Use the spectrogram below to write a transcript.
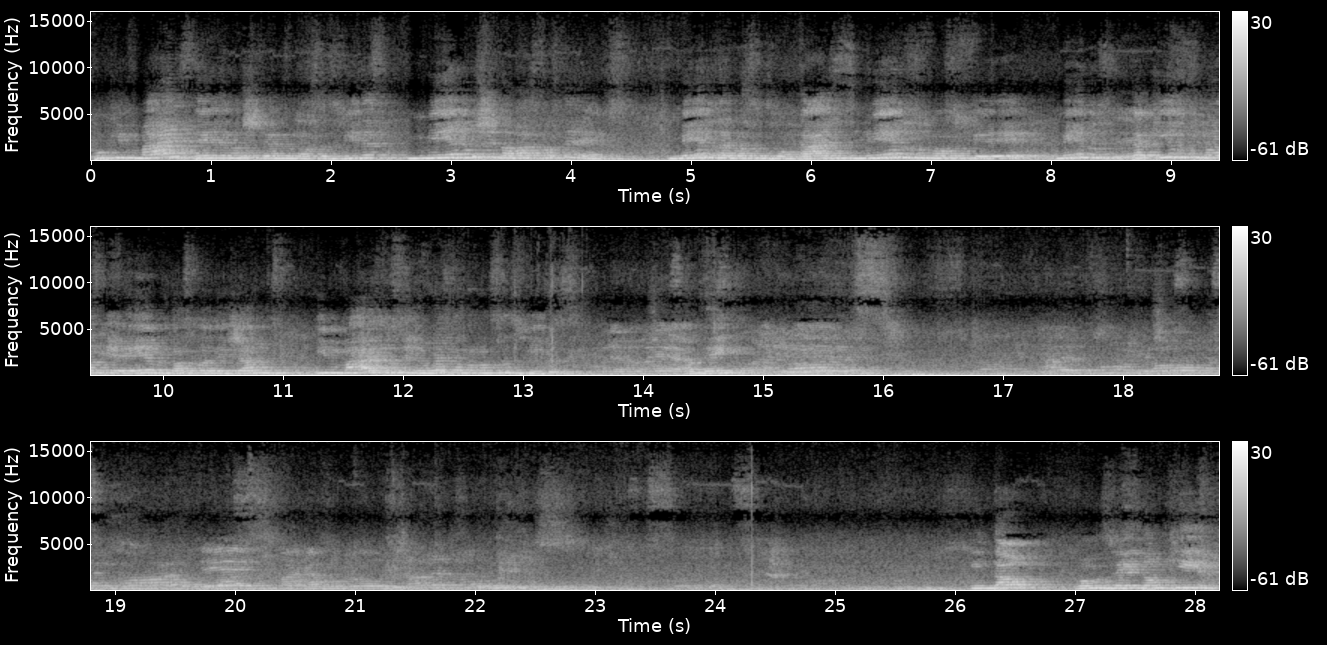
Porque mais dele nós tivermos nas nossas vidas, menos de nós nós teremos. Menos das nossas vontades, menos do nosso querer, menos daquilo que nós queremos, nós planejamos, e mais do Senhor vai nas nossas vidas. Amém? Então, vamos ver então que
